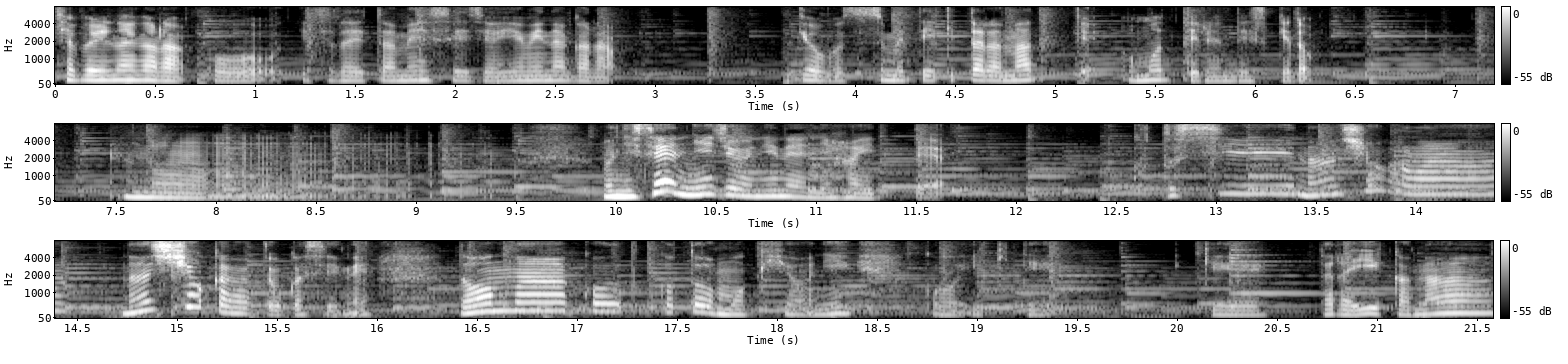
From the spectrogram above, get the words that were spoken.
喋りながらこういただいたメッセージを読みながら今日も進めていけたらなって思ってるんですけどあの2022年に入って今年何しようかな何しようかなっておかしいね。どんなことを目標にこう生きてけたらいいかな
